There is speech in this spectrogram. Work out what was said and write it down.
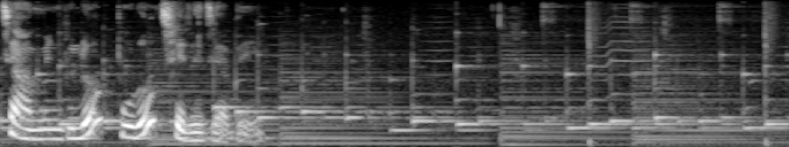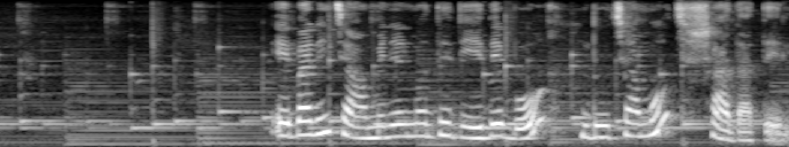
চাউমিনগুলো পুরো ছেড়ে যাবে। এবারই চাউমিনের মধ্যে দিয়ে দেব দু চামচ সাদা তেল।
